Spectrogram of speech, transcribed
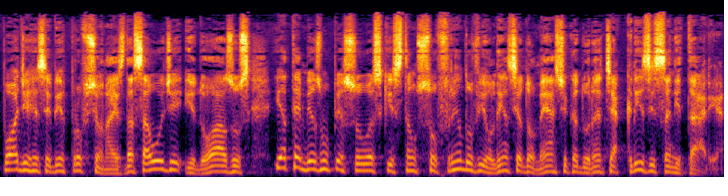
pode receber profissionais da saúde, idosos e até mesmo pessoas que estão sofrendo violência doméstica durante a crise sanitária.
